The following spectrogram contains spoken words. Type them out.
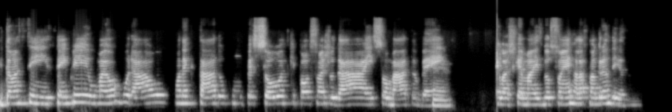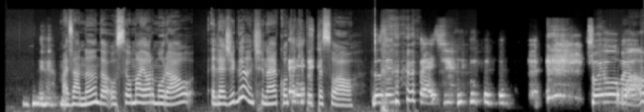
Então, assim, sempre o maior mural conectado com pessoas que possam ajudar e somar também. É. Eu acho que é mais meu sonho em relação à grandeza. Mas, Ananda, o seu maior mural, ele é gigante, né? Conta aqui é. para o pessoal. 207. Foi o maior,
